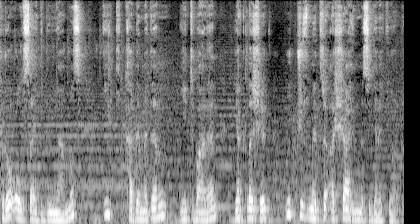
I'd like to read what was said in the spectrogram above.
küre olsaydı dünyamız ilk kademeden itibaren yaklaşık 300 metre aşağı inmesi gerekiyordu.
